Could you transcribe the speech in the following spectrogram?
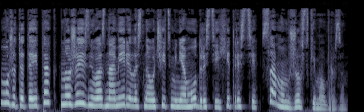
Может, это и так, но жизнь вознамерилась научить меня мудрости и хитрости самым жестким образом.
